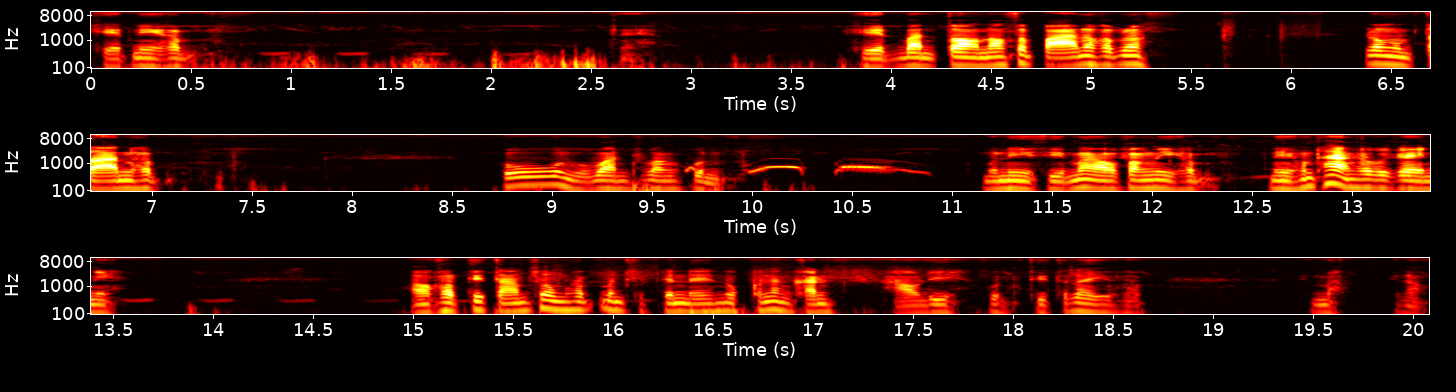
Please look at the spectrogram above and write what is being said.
เขตนี้ครับเขตบ้านตองน้องสปาเนาะครับเนาะร่องน้ำตาลครับ โอ้ยหมู่บ้านฟังคุณมันนี่สีมาเอาฟังนี่ครับนี่คนทางครับไปไกลนี่เอาครับติดตามส้มครับ มันสิเป็นไดนกกำลังคันหาวดีคุณติดอะไรอยู่ครับ เห็นปะพี่น้อง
